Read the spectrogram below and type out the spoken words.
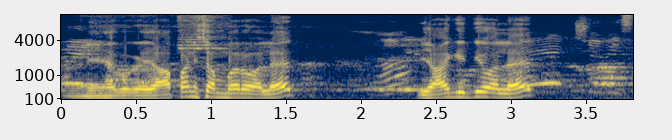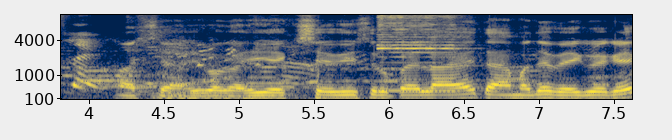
आणि हे बघा या पण शंभरवाल्या आहेत. या कितीवाल्या आहेत? अच्छा ही बघा ही एकशे वीस रुपयाला आहे. त्यामध्ये वेगवेगळे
